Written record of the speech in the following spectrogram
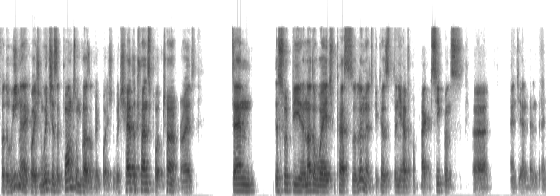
for the Wigner equation, which is a quantum Vlasov equation, which has a transport term, right? Then this would be another way to pass the limit because then you have a compact sequence uh, and, and, and,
